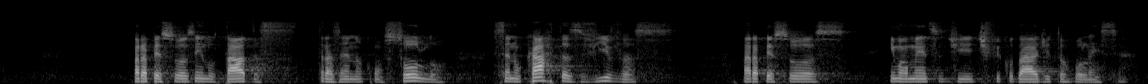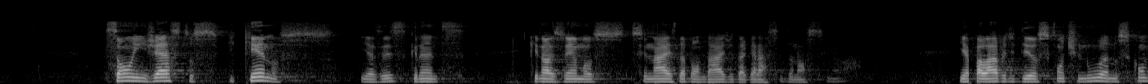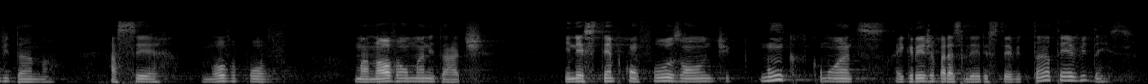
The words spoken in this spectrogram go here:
para pessoas enlutadas, trazendo consolo, sendo cartas vivas para pessoas em momentos de dificuldade e turbulência. São em gestos pequenos e às vezes grandes que nós vemos sinais da bondade e da graça do nosso Senhor. E a palavra de Deus continua nos convidando a ser um novo povo, uma nova humanidade. E nesse tempo confuso, onde nunca como antes a igreja brasileira esteve tanto em evidência,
